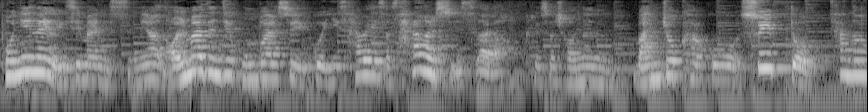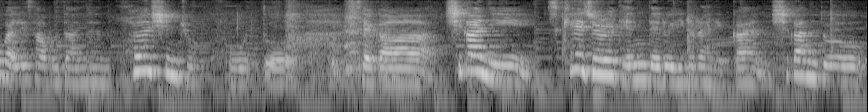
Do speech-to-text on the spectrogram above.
본인의 의지만 있으면 얼마든지 공부할 수 있고 이 사회에서 살아갈 수 있어요. 그래서 저는 만족하고 수입도 산후관리사보다는 훨씬 좋고 또 제가 시간이 스케줄 된 대로 일을 하니까 시간도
